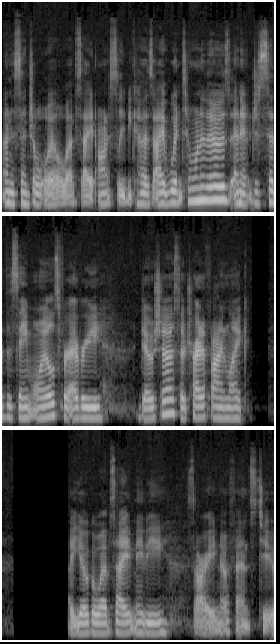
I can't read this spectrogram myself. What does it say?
an essential oil website, honestly, because I went to one of those and it just said the same oils for every dosha. So try to find like a yoga website, maybe. Sorry, no offense to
